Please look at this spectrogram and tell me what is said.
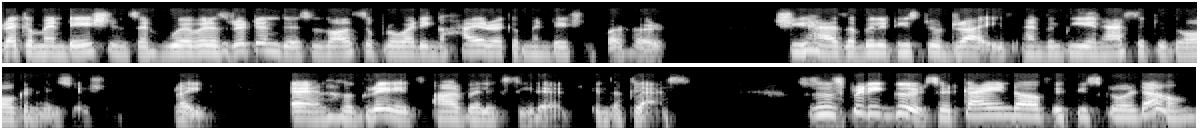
recommendations and whoever has written this is also providing a high recommendation for her. She has abilities to drive and will be an asset to the organization, right? and her grades are well exceeded in the class. So this is pretty good. So it kind of, if you scroll down,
